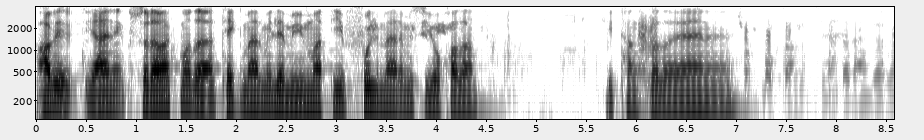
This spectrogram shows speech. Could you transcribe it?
Abi yani kusura bakma da tek mermiyle mühimmat yiyip full mermisi yok olan bir tankla da yani. Çok boktan bir silah zaten böyle.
